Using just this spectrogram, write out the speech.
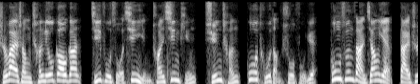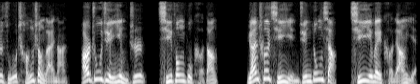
使外甥陈留高干及父所亲颍川新平荀臣郭图等说父曰：“公孙瓒将燕待之卒乘胜来南，而诸郡应之，其风不可当。原车骑引军东向，其意未可量也。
